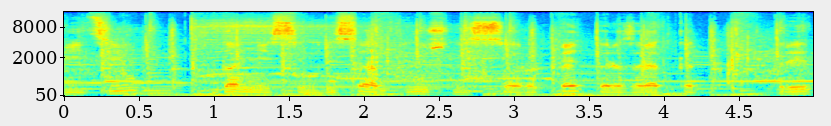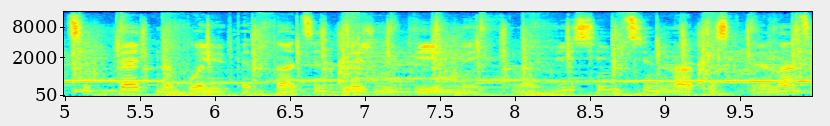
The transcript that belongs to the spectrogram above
бійців, дальність 70, влучність 45, перезарядка 35, набоїв 15, ближній бій в них на 8, натиск 13,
